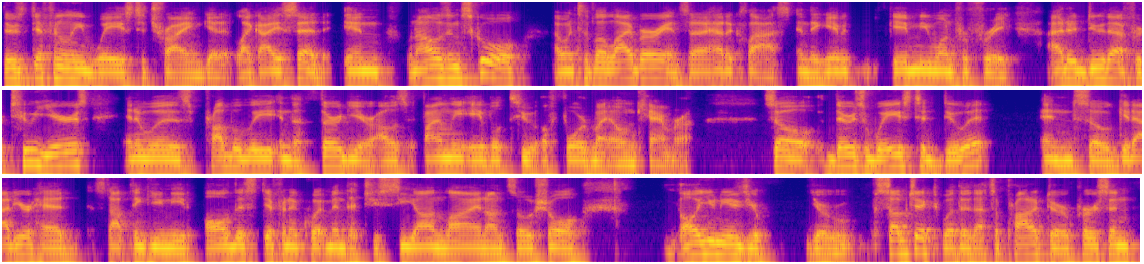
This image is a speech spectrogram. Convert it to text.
there's definitely ways to try and get it. Like I said, in when I was in school, I went to the library and said I had a class, and they gave it gave me one for free. I had to do that for two years, and it was probably in the third year I was finally able to afford my own camera. So there's ways to do it. And so get out of your head, stop thinking you need all this different equipment that you see online on social. All you need is your your subject, whether that's a product or a person,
